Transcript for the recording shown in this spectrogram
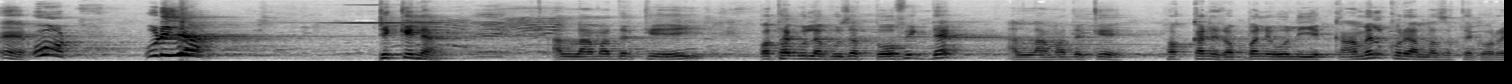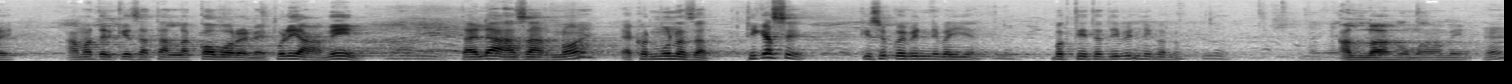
হ্যাঁ ওট উড়ি যা। ঠিক কিনা আল্লাহ আমাদেরকে এই কথাগুলা বুঝার তৌফিক দেখ। আল্লাহ আমাদেরকে হক্কানি, রব্বানি, ওলিয়ে কামেল করে আল্লাহ যাতে করে, আমাদেরকে যাতে আল্লাহ কবরে নেয়। পড়ি, আমিন। তাইলে আজার নয়, এখন মুনাজাত। ঠিক আছে? কিছু কইবেন নি ভাইয়া? বক্তৃতা দিবেন নি কোনো? আল্লাহ আমিন হ্যাঁ?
